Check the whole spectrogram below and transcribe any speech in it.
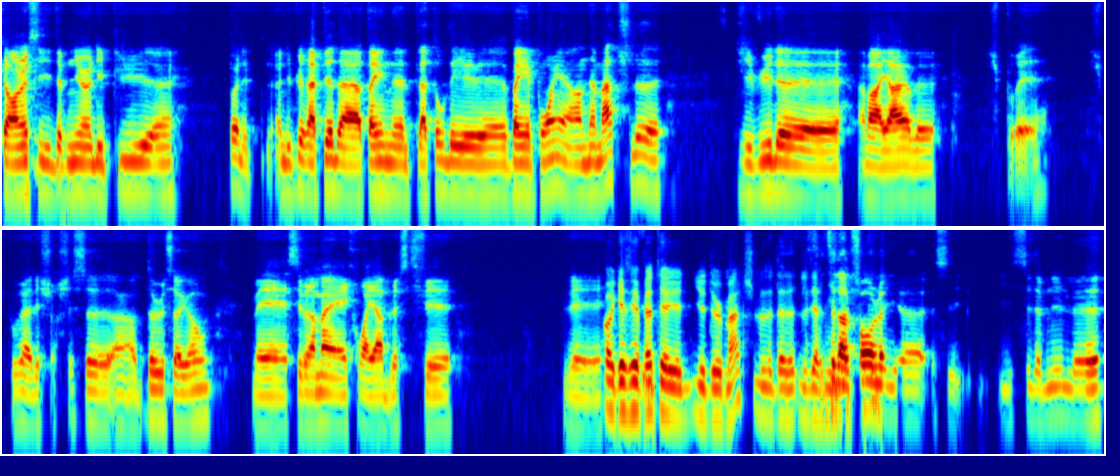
Connor, c'est devenu un des plus euh, pas un des plus rapides à atteindre le plateau des 20 points en un match. J'ai vu le avant hier, je pourrais pourrais aller chercher ça en deux secondes. Mais c'est vraiment incroyable ce qu'il fait. Les... Qu'est-ce qu'il a fait il y a, deux matchs? Le, dernier dans le fond, là, il, a, c'est devenu le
